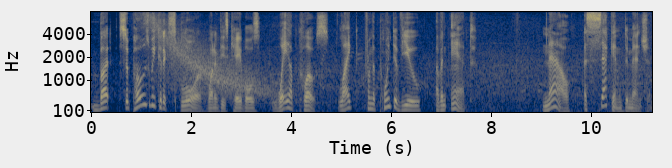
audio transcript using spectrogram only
But suppose we could explore one of these cables way up close, like from the point of view of an ant. Now, a second dimension,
